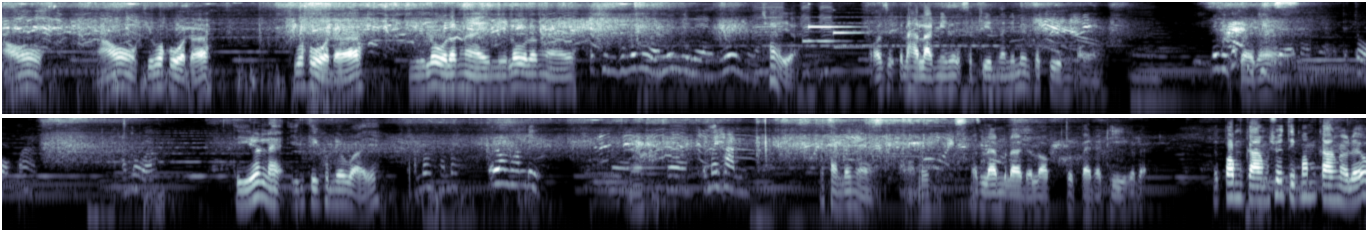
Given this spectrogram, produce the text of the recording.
เอาเอาคิดว่าโหดเหรอคิดว่าโหดเหรอมีโล่แล้วไงมีโล่แล้วไงแต่ทีมกูไม่มีแรงไม่มีแรงเล่นเลยใช่เหร ออ๋อสิรหัสหลักมีสกินอันนี้ไม่มีสกินเอออืมไม่มีสักใส่ทีได้เลยนะเนี่ยกระจอกมากทำปะวะตีนั่นแหละอินตีคนเดียวไหวทำปะทำปะไม่ต้องทำดิแม่แม่กูไม่ทันไม่ทันได้ไงอ๋อไม่เป็นไรไม่เป็นไรเดี๋ยวรอตัวแปดนาทีก็ได้ไปป้อมกลางมาช่วยตีป้อมกลางหน่อยเร็ว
